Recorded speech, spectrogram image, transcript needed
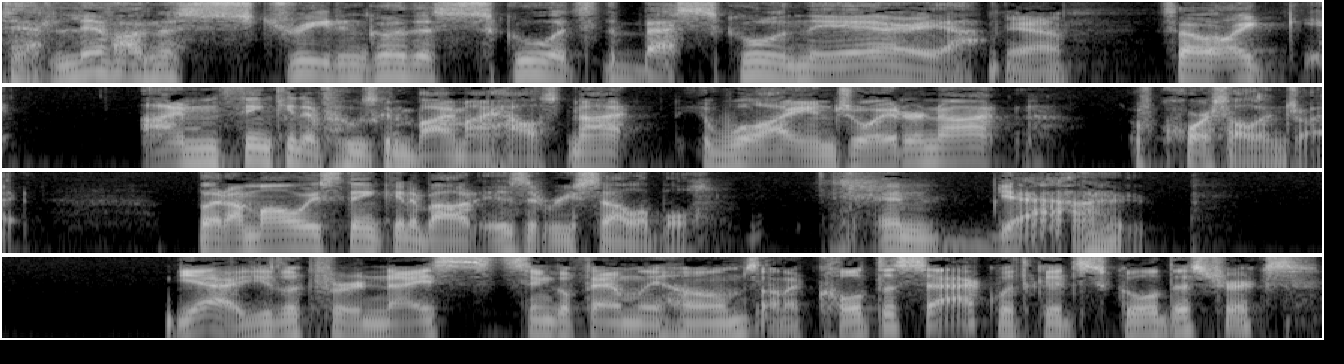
to live on this street and go to this school. It's the best school in the area. Yeah. So, like, I'm thinking of who's going to buy my house. Not will I enjoy it or not. Of course, I'll enjoy it. But I'm always thinking about is it resellable? And yeah, Yeah, you look for nice single family homes on a cul-de-sac with good school districts.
